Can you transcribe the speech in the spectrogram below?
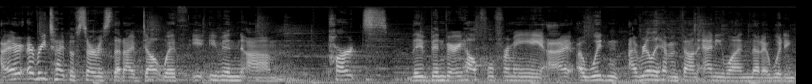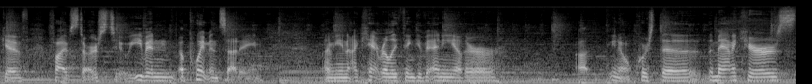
every type of service that I've dealt with, even um, parts, they've been very helpful for me. I, I, wouldn't, I really haven't found anyone that I wouldn't give five stars to, even appointment setting. I mean, I can't really think of any other, uh, you know, of course the, the manicures,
